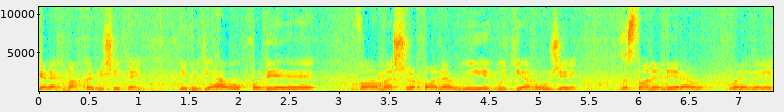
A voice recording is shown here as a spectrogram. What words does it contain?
قالك مغربي شيت هين يقول أو خده و مشرقانه وی گوتیان روژه. زستان لیره ولا داره.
